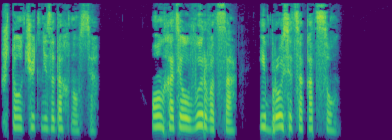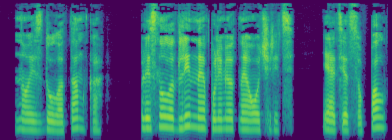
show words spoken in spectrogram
что он чуть не задохнулся. Он хотел вырваться и броситься к отцу. Но из дула танка плеснула длинная пулеметная очередь, и отец упал,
